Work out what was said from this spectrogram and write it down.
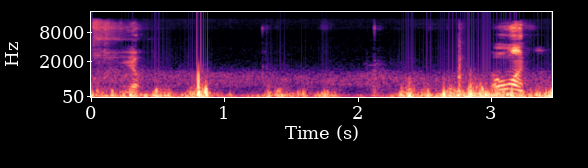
Here you go. Oh one.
